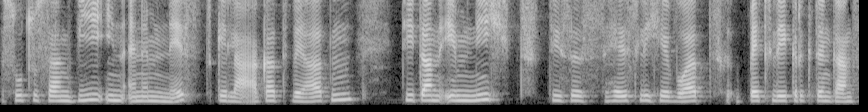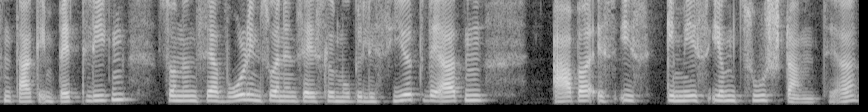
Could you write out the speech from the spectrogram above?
sozusagen wie in einem Nest gelagert werden, die dann eben nicht dieses hässliche Wort bettlägerig den ganzen Tag im Bett liegen, sondern sehr wohl in so einen Sessel mobilisiert werden, aber es ist gemäß ihrem Zustand, ja.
